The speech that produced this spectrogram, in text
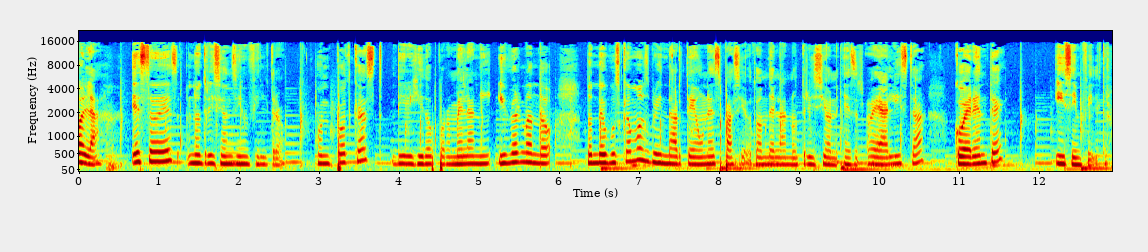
Hola, esto es Nutrición sin filtro, un podcast dirigido por Melanie y Fernando donde buscamos brindarte un espacio donde la nutrición es realista, coherente y sin filtro.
